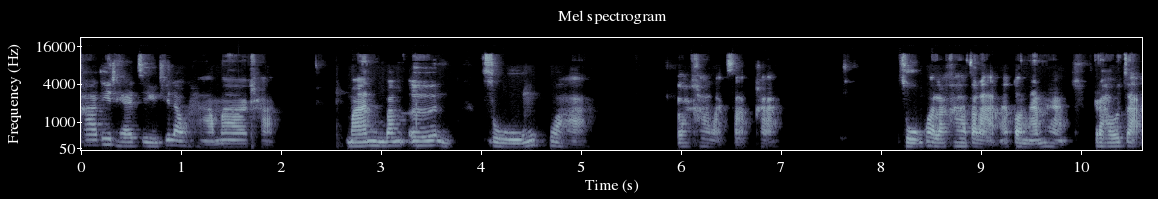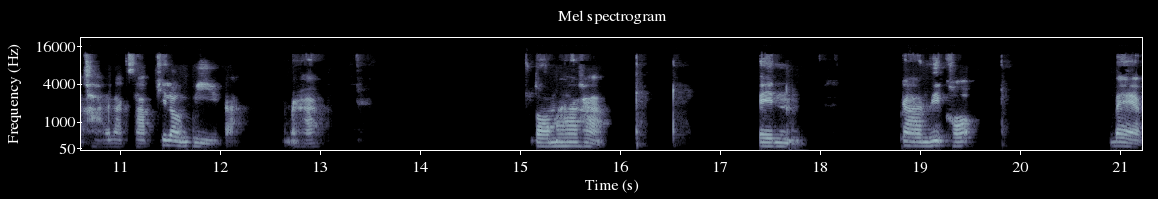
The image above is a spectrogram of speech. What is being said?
ค่าที่แท้จริงที่เราหามาค่ะ มันบังเอิญสูงกว่าราคาหลักทรัพย์ค่ะ สูงกว่าราคาตลาดนะตอนนั้นค่ะเราจะขายหลักทรัพย์ที่เรามีค่ะเห็นไหมคะต่อมาค่ะ เป็นการวิเคราะห์แบบ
